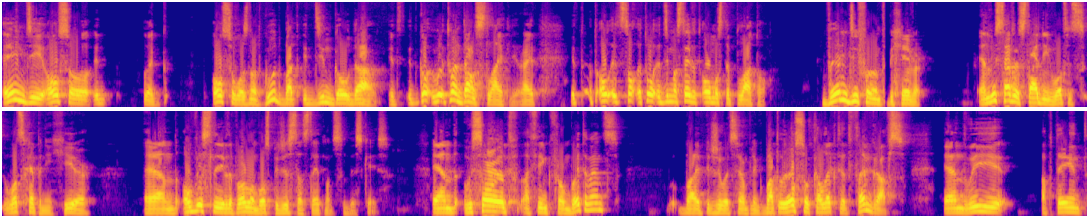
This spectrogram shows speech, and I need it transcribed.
AMD also it like also was not good, but it didn't go down. It it go it went down slightly, right? it, it, all, it's, it, it demonstrated almost a plateau. Very different behavior. And we started studying what is, what's happening here. And obviously, the problem was PG statements in this case. And we saw it, I think, from wait events by PG sampling, but we also collected flame graphs and we obtained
